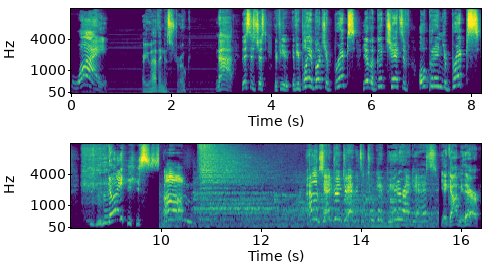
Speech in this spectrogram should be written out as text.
Why? Are you having a stroke? Nah, this is just if you if you play a bunch of bricks, you have a good chance of opening your bricks. nice. Um. Alexandrite Dragon's a 2K beater, I guess. You got me there.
